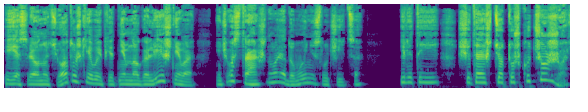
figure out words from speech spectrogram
И если он у тетушки выпьет немного лишнего, ничего страшного, я думаю, не случится. Или ты считаешь тетушку чужой?»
